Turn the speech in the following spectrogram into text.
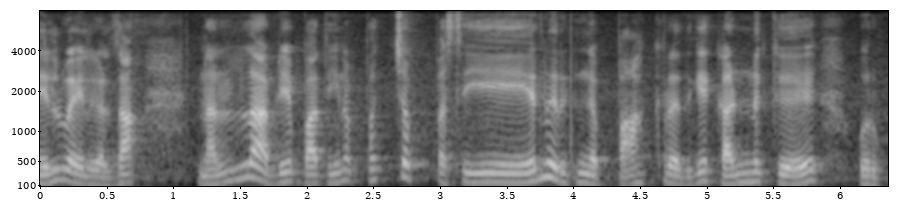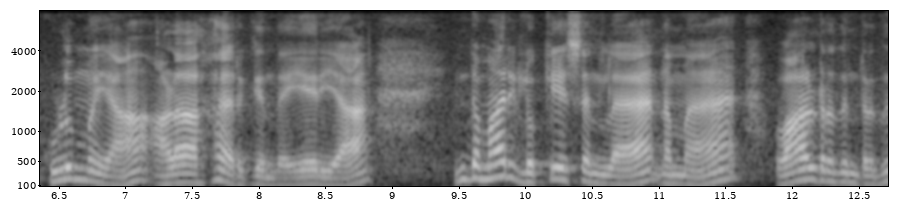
நெல் வயல்கள் தான். நல்லா அப்படியே பார்த்தீங்கன்னா பச்சை பசேர்னு இருக்குங்க பார்க்குறதுக்கே. கண்ணுக்கு ஒரு குளுமையாக அழகாக இருக்குது இந்த ஏரியா. இந்த மாதிரி லொக்கேஷனில் நம்ம வாழ்கிறதுன்றது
